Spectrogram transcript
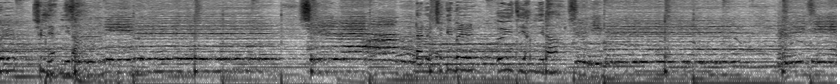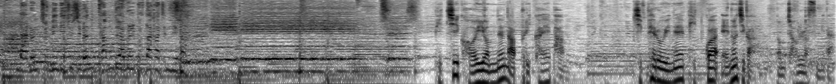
주님을 신뢰합니다. 나는 주님을 의지합니다. 나는 주님이 주시는 담대함을 받아 가집니다. 빛이 거의 없는 아프리카의 밤. 집회로 인해 빛과 에너지가 넘쳐 흘렀습니다.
